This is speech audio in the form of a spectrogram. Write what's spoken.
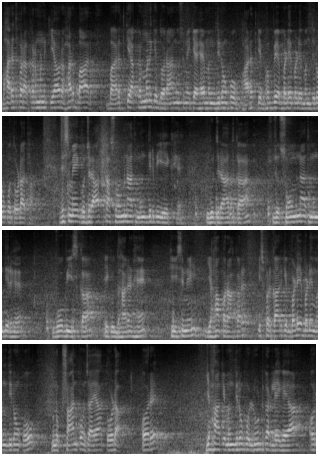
भारत पर आक्रमण किया और हर बार भारत के आक्रमण के दौरान उसने क्या है, मंदिरों को, भारत के भव्य बड़े बड़े मंदिरों को तोड़ा था, जिसमें गुजरात का सोमनाथ मंदिर भी एक है। गुजरात का जो सोमनाथ मंदिर है, वो भी इसका एक उदाहरण है कि इसने यहाँ पर आकर इस प्रकार के बड़े बड़े मंदिरों को नुकसान पहुँचाया, तोड़ा और यहाँ के मंदिरों को लूट कर ले गया और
